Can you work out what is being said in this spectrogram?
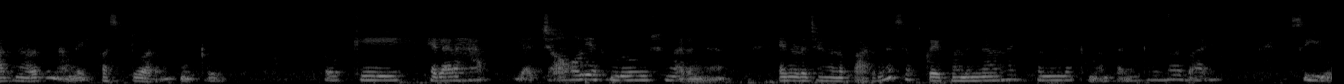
அதனால தான் நாங்கள் ஃபஸ்ட்டு வரோம் கூப்பிட்டுருவோம். ஓகே எல்லோரும் ஹாப்பியாக ஜாலியாக சந்தோஷமாக இருங்க. என்னோடய சேனலை பாருங்கள் சப்ஸ்கிரைப் பண்ணுங்கள் லைக் பண்ணுங்கள் கமெண்ட் பண்ணுங்கள் bye bye see you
